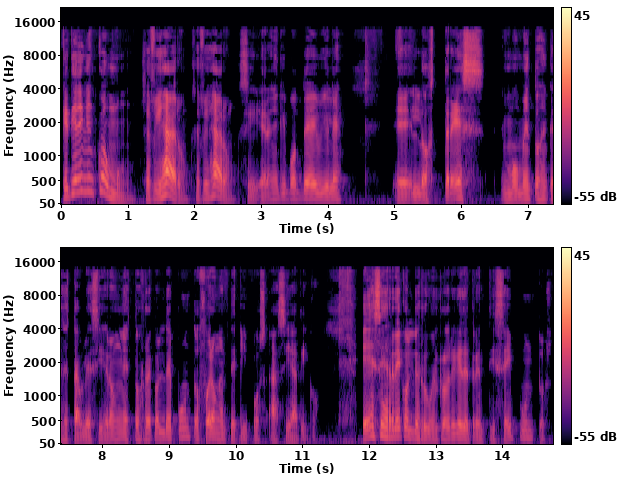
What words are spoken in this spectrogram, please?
¿Qué tienen en común? ¿Se fijaron? ¿Se fijaron? Sí, eran equipos débiles. Eh, los tres momentos en que se establecieron estos récords de puntos fueron ante equipos asiáticos. Ese récord de Rubén Rodríguez de 36 puntos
